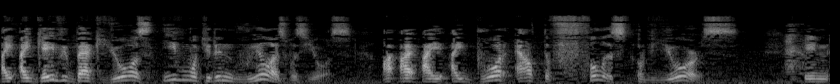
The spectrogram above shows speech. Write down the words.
I, I, gave you back yours, even what you didn't realize was yours. I, I, I brought out the fullest of yours in,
